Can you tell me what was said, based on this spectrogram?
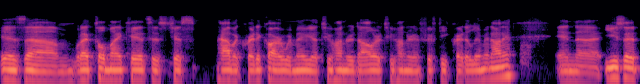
is um, what i've told my kids is just have a credit card with maybe a $200 250 credit limit on it and uh, use it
